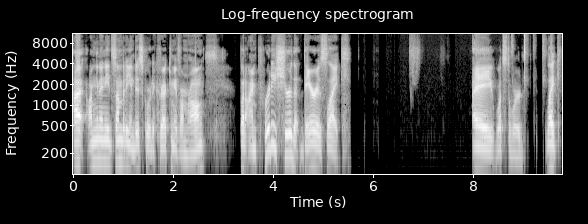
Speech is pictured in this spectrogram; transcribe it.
I, I'm gonna need somebody in Discord to correct me if I'm wrong, but I'm pretty sure that there is like a what's the word like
